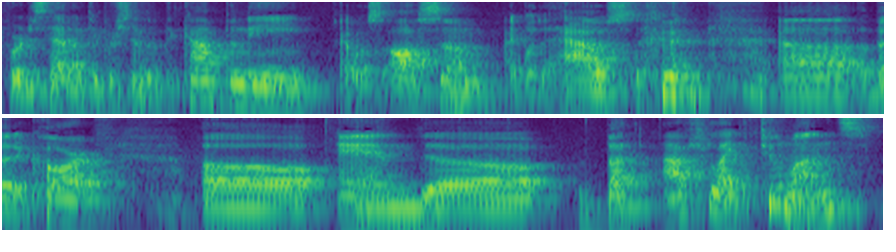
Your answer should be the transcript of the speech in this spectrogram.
for the 70% of the company. I was awesome. I bought a house, uh, a better car. Uh, and uh, but after like two months,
